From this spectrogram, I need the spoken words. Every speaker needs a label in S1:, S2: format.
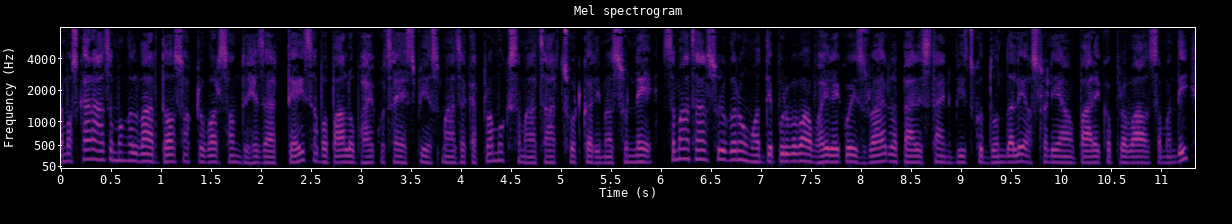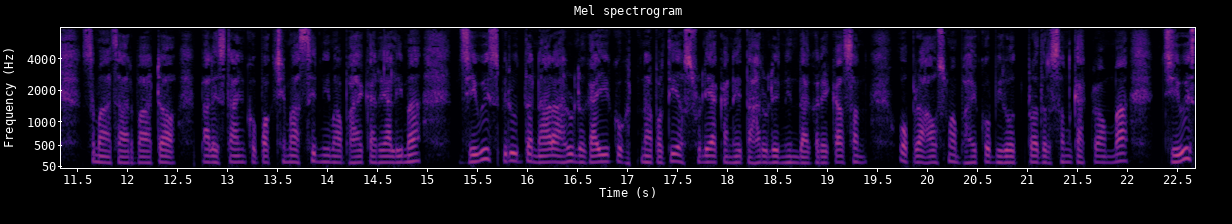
S1: नमस्कार आज मंगलबार दस अक्टोबर सन् दुई हजार तेइस। अब पालो भएको छ एसपीएस माझका प्रमुख समाचार छोटकरीमा सुन्ने। समाचार शुरू गरौं। मध्यपूर्वमा भइरहेको इजरायल र प्यालेस्टाइन बीचको द्वन्दले अस्ट्रेलियामा पारेको प्रभाव सम्बन्धी समाचारबाट। प्यालेस्टाइनको पक्षमा सिडनीमा भएका र्यालीमा जीविस विरूद्ध नाराहरू लगाइएको घटनाप्रति अस्ट्रेलियाका नेताहरूले निन्दा गरेका छन्। ओपरा हाउसमा भएको विरोध प्रदर्शनका क्रममा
